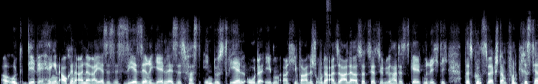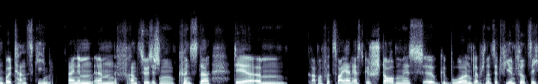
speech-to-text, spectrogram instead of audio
äh, und die hängen auch in einer Reihe. Also es ist sehr seriell, es ist fast industriell oder eben archivalisch oder also alle Assoziationen, die du hattest, gelten richtig. Das Kunstwerk stammt von Christian Boltanski, einem ähm, französischen Künstler, der ähm, gerade mal vor zwei Jahren erst gestorben ist, äh, geboren, glaube ich, 1944.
